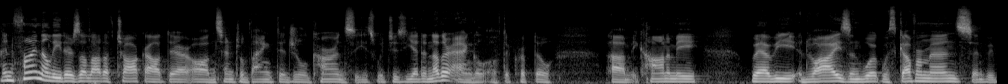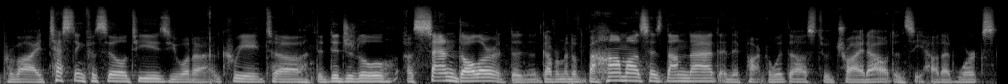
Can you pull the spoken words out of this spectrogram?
And finally, there's a lot of talk out there on central bank digital currencies, which is yet another angle of the crypto um, economy where we advise and work with governments and we provide testing facilities. You want to create uh, the digital uh, sand dollar. The, government of Bahamas has done that and they partner with us to try it out and see how that works.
